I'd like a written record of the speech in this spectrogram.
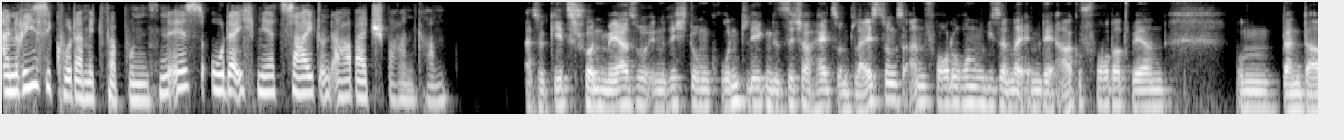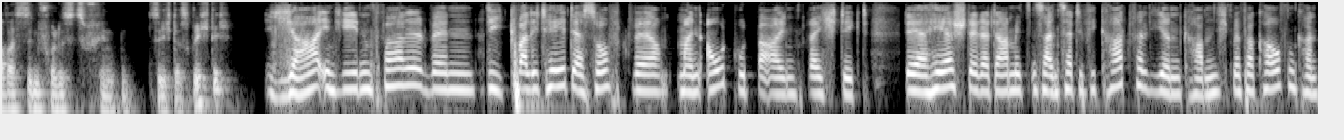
ein Risiko damit verbunden ist oder ich mir Zeit und Arbeit sparen kann. Also geht es schon mehr so in Richtung grundlegende Sicherheits- und Leistungsanforderungen, wie sie an der MDR gefordert werden, um dann da was Sinnvolles zu finden. Sehe ich das richtig? Ja, in jedem Fall, wenn die Qualität der Software meinen Output beeinträchtigt, der Hersteller damit sein Zertifikat verlieren kann, nicht mehr verkaufen kann,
